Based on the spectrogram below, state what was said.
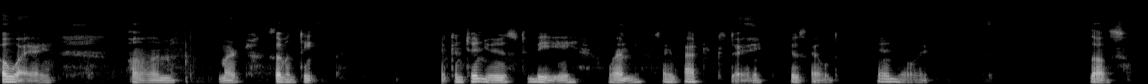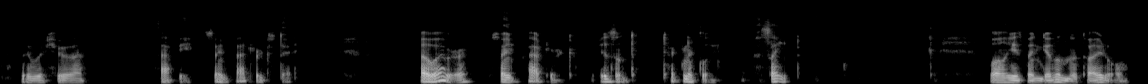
away on March 17th. It continues to be when St. Patrick's Day is held annually. Thus, we wish you a happy St. Patrick's Day. However, St. Patrick isn't technically a saint. While he's been given the title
